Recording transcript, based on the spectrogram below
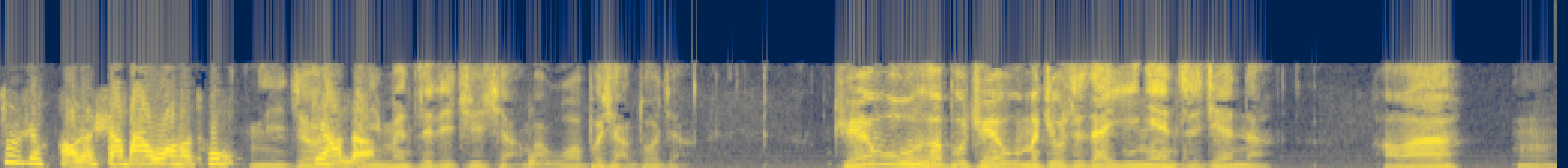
就是好了伤疤忘了痛。你就这样的你们自己去想吧，我不想多讲。觉悟和不觉悟嘛，就是在一念之间呢，好吧？嗯，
